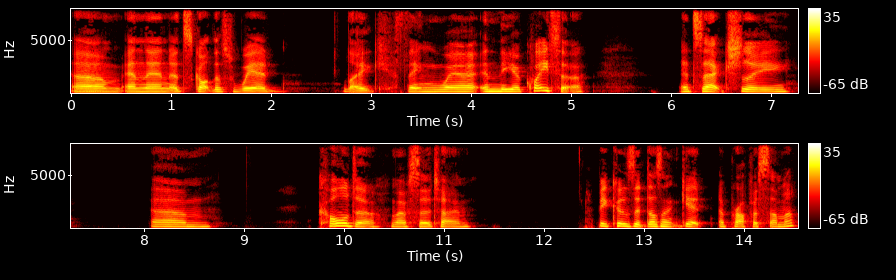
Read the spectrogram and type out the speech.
Um, and then it's got this weird like thing where in the equator it's actually um, colder most of the time because it doesn't get a proper summer.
